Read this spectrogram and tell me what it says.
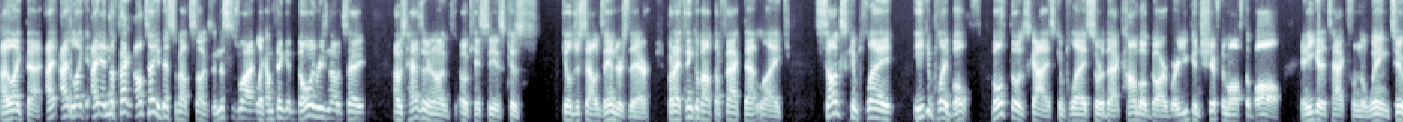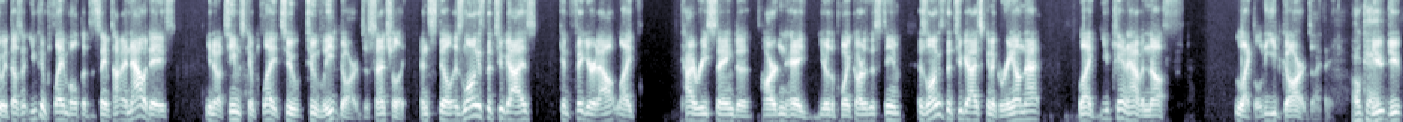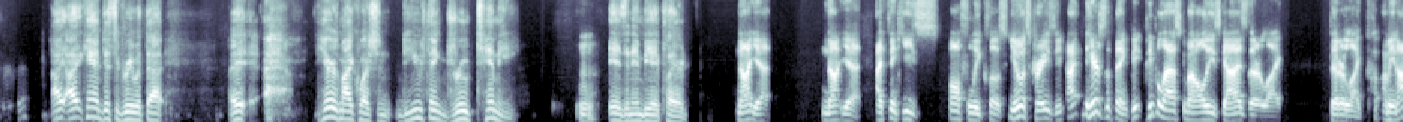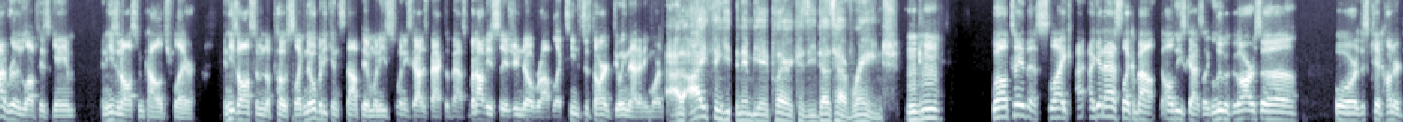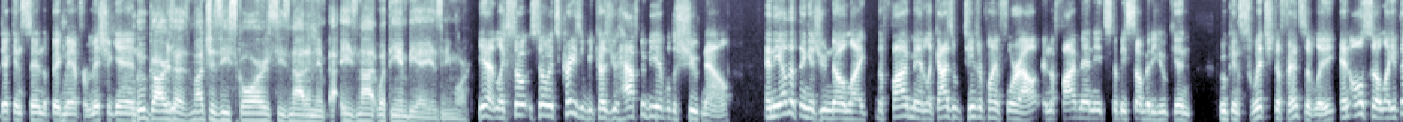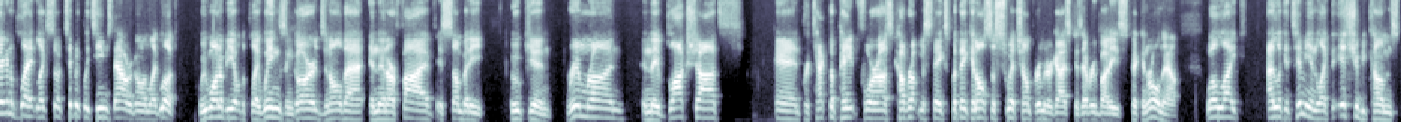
I like that. I, I like, I, and the fact I'll tell you this about Suggs, and this is why, like, I'm thinking the only reason I would say I was hesitant on OKC is because Gilgeous-Alexander's there. But I think about the fact that like Suggs can play, he can play both. Both those guys can play sort of that combo guard where you can shift them off the ball and he get attacked from the wing too. It doesn't. You can play them both at the same time. And nowadays, you know, teams can play two two lead guards essentially, and still, as long as the two guys can figure it out, like Kyrie saying to Harden, "Hey, you're the point guard of this team." As long as the two guys can agree on that, like you can't have enough like lead guards. I think. Okay. Do you, you, I, I can't disagree with that. I, here's my question: Do you think Drew Timme Hmm. is an NBA player? Not yet. Not yet. I think he's awfully close. You know what's crazy? I, here's the thing: Pe- people ask about all these guys that are like, that are like. I mean, I really love his game, and he's an awesome college player, and he's awesome in the post. Like nobody can stop him when he's when he's got his back to the basket. But obviously, as you know, Rob, like teams just aren't doing that anymore. I, I think he's an NBA player because he does have range. Mm-hmm. Well, I'll tell you this: like, I, I get asked like about all these guys, like Luka Garza, or this kid Hunter Dickinson, the big man from Michigan. Lou Garza, as much as he scores, he's not an he's not what the NBA is anymore. Yeah, like so so it's crazy because you have to be able to shoot now. And the other thing is, you know, like the five man, like guys, teams are playing four out, and the five man needs to be somebody who can who can switch defensively, and also like if they're going to play, like so typically teams now are going like, look, we want to be able to play wings and guards and all that, and then our five is somebody who can rim run and they block shots and protect the paint for us, cover up mistakes, but they can also switch on perimeter guys because everybody's pick and roll now. Well, like I look at Timme and like the issue becomes,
